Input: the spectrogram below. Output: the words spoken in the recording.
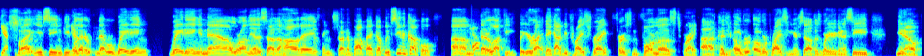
Yes. but you've seen people Yeah. that are that were waiting, waiting, and now we're on the other side of the holidays. Things are starting to pop back up. We've seen a couple um, Yeah. that are lucky, but you're right. They got to be priced right first and foremost right. because over overpricing yourself is where you're going to see, you know,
